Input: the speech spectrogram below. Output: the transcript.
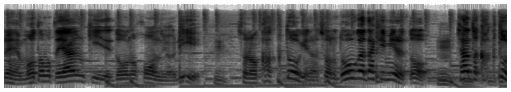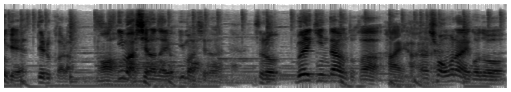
うねもともとヤンキーでどうのこうのより、うん。その格闘技のその動画だけ見ると、うん。ちゃんと格闘技はやってるからあ今は知らないよ今は知らない。そのブレイキンダウンとか、はいはいはい。しょうもないこと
